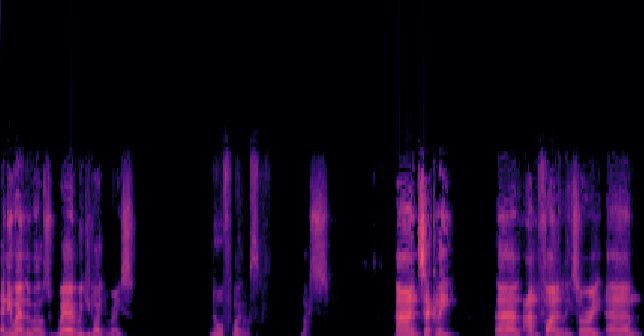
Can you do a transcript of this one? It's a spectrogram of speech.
anywhere in the world, where would you like to race? North Wales. Nice. And secondly, uh, and finally, sorry, um,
